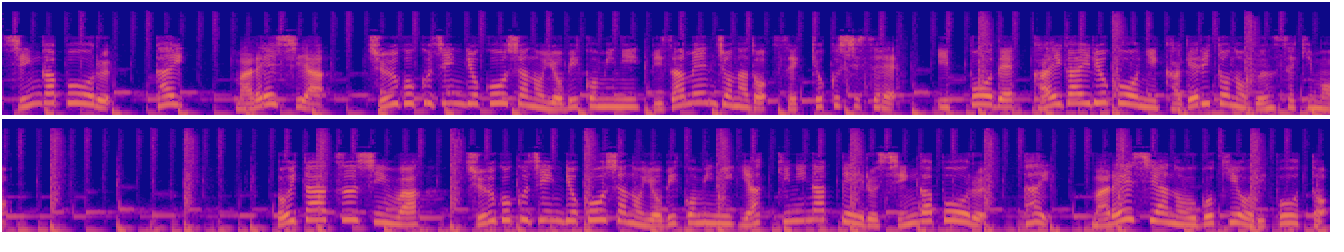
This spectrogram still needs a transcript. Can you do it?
シンガポール、タイ、マレーシア、中国人旅行者の呼び込みにビザ免除など積極姿勢。一方で海外旅行に陰りとの分析も。ロイター通信は中国人旅行者の呼び込みに躍起になっているシンガポール、タイ、マレーシアの動きをリポート。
